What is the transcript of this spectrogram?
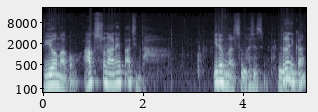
위험하고 악순환에 빠진다. 이런 말씀하셨습니다. 그러니까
